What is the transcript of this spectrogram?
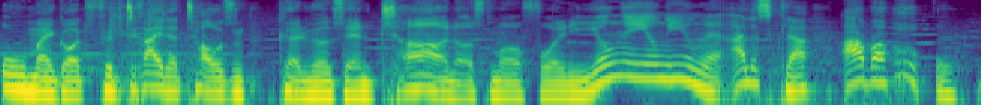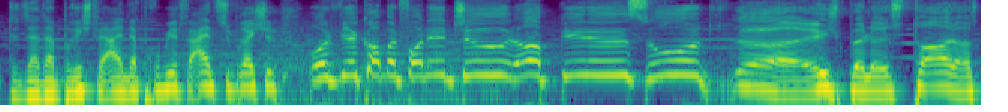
oh mein Gott, für 300.000 können wir uns den Thanos-Morph holen. Junge, Junge, Junge, alles klar. Aber, oh, da, da bricht wer ein, der probiert wer einzubrechen. Und wir kommen von hinten. Ab geht es. Und äh, ich bin es Thanos.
